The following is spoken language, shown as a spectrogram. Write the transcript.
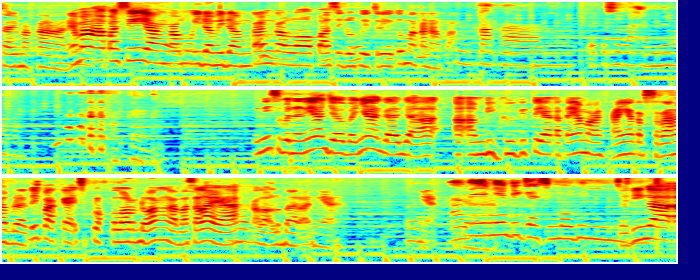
cari makan. Emang apa sih yang kamu idam-idamkan kalau pas Idul Fitri itu makan apa? makan ya terserah yang penting makan Oke. Ini sebenarnya jawabannya agak-agak ambigu gitu ya katanya makanya terserah. Berarti pakai ceplok telur doang nggak masalah ya kalau lebarannya. Ya, Nanti ya. ini dikasih mobil. jadi nggak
